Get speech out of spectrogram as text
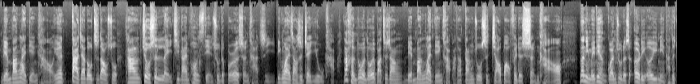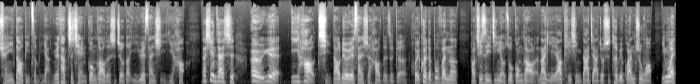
联邦赖点卡哦。因为大家都知道说它就是累积 Line Points 点数的不二神卡之一，另外一张是 JU 卡。那很多人都会把这张联邦赖点卡把它当做是缴保费的神卡哦。那你们一定很关注的是，二零二一年它的权益到底怎么样？因为它之前公告的是只有到一月三十一号，那现在是二月一号起到六月三十号的这个回馈的部分呢，好，其实已经有做公告了。那也要提醒大家，就是特别关注哦，因为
